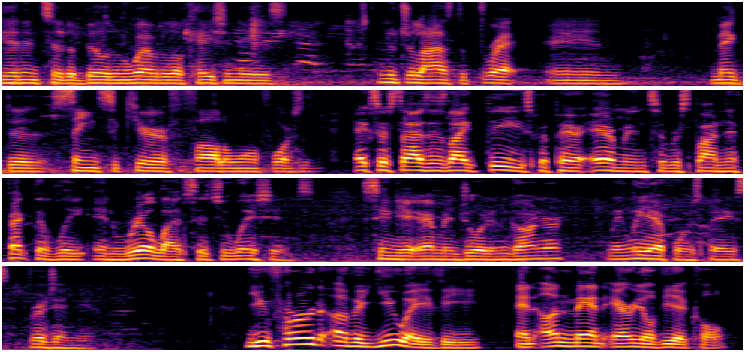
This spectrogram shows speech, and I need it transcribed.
get into the building, wherever the location is, neutralize the threat, and make the scene secure for follow-on forces. Exercises like these prepare airmen to respond effectively in real life situations. Senior Airman Jordan Garner, Langley Air Force Base, Virginia. You've heard of a UAV, an unmanned aerial vehicle.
